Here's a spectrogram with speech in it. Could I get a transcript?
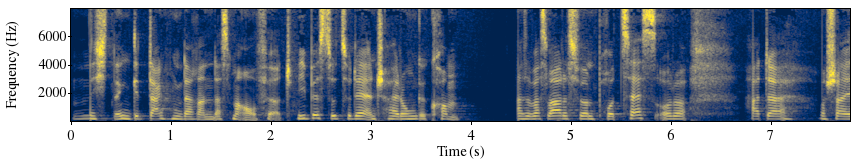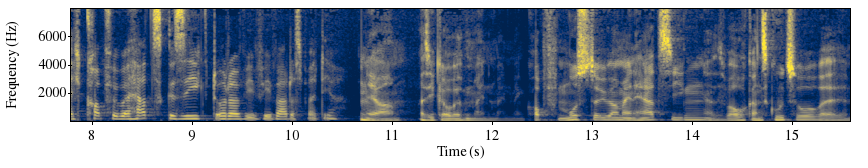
nicht den Gedanken daran, dass man aufhört. Wie bist du zu der Entscheidung gekommen? Also was war das für ein Prozess oder hat er wahrscheinlich Kopf über Herz gesiegt oder wie, wie war das bei dir? Ja, also ich glaube, mein, mein, mein Kopf musste über mein Herz siegen. Das war auch ganz gut so, weil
